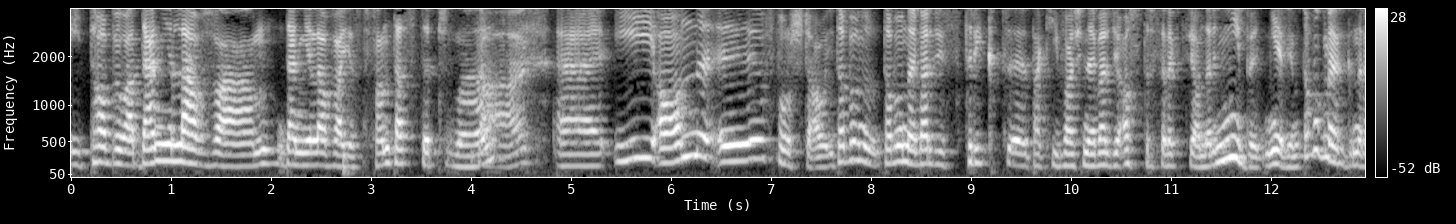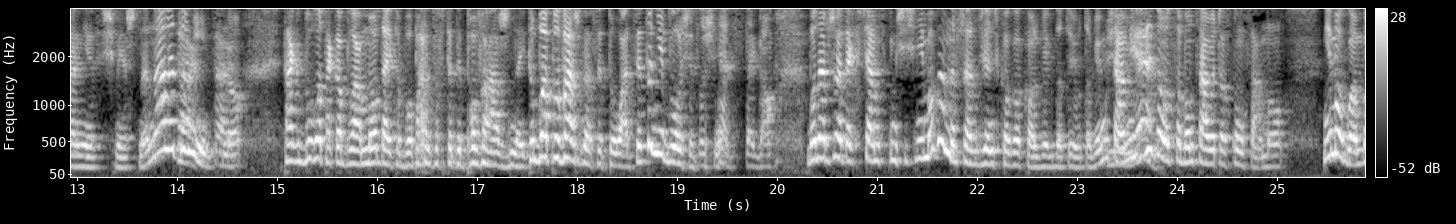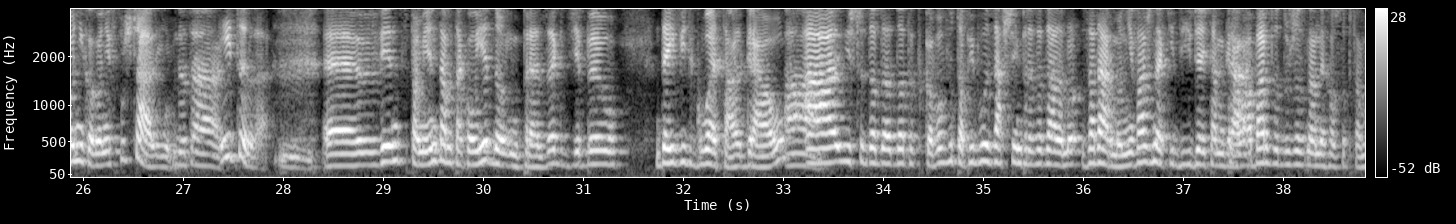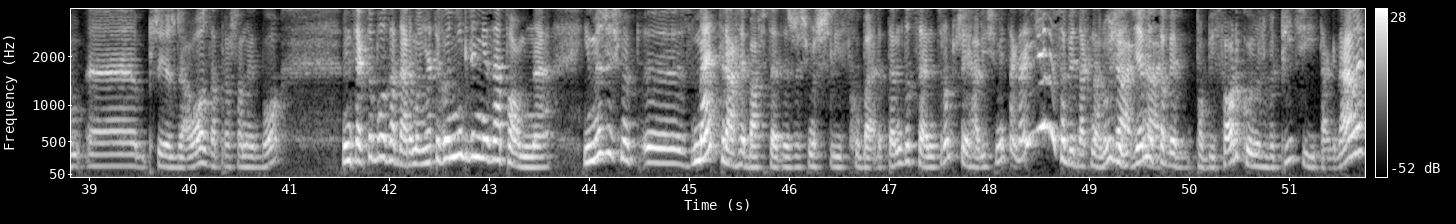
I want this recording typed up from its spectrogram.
I to była Danielowa. Danielowa jest fantastyczna. Tak. E, I on y, wpuszczał. I to był, to był najbardziej strict, y, taki właśnie najbardziej ostry selekcjoner. Niby, nie wiem, to w ogóle generalnie jest śmieszne, no ale to Tak, nic, tak. no. Tak było, taka była moda i to było bardzo wtedy poważne. I to była poważna sytuacja, to nie było się co śmiać z tego. Bo na przykład jak chciałam z kimś iść, nie mogłam na przykład wziąć kogokolwiek do tej utopii. Musiałam mieć nie. z jedną osobą cały czas tą samą. Nie mogłam, bo nikogo nie wpuszczali. No tak. I tyle. E, więc pamiętam taką taką jedną imprezę, gdzie był David Guetta grał, a, A. jeszcze do, do, dodatkowo w Utopii były zawsze imprezy za darmo, za darmo. Nieważne jaki DJ tam grał, Tak. a bardzo dużo znanych osób tam e, przyjeżdżało, zapraszanych było. Więc jak to było za darmo, ja tego nigdy nie zapomnę. I my żeśmy y, z metra chyba wtedy, żeśmy szli z Hubertem do centrum, przyjechaliśmy i tak dalej. Idziemy sobie tak na luzie, Tak, idziemy tak. sobie po biforku, już wypici i tak dalej.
